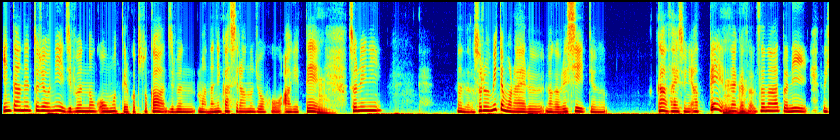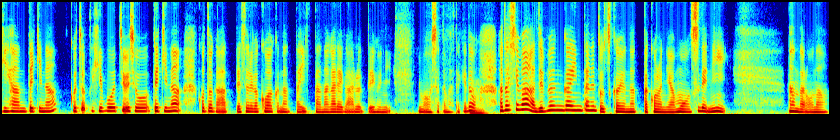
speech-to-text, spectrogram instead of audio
インターネット上に自分の思ってることとか自分、まあ、何かしらの情報を上げて、うん。それになんだろうそれを見てもらえるのが嬉しいっていうのが最初にあって、うんうんなんかそその後に批判的なこうちょっと誹謗中傷的なことがあってそれが怖くなったいった流れがあるっていうふうに今おっしゃってましたけど、うん。私は自分がインターネットを使うようになった頃にはもうすでになんだろうな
